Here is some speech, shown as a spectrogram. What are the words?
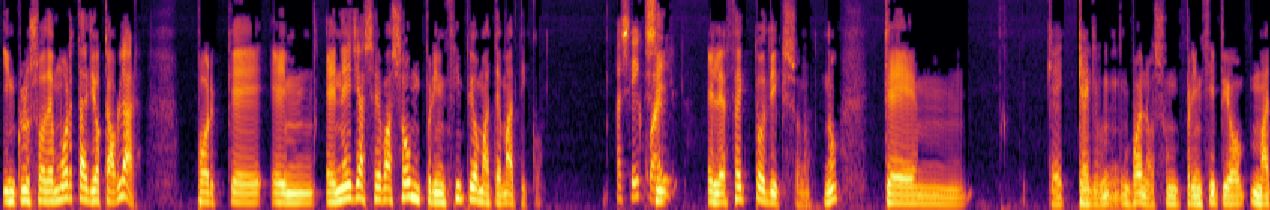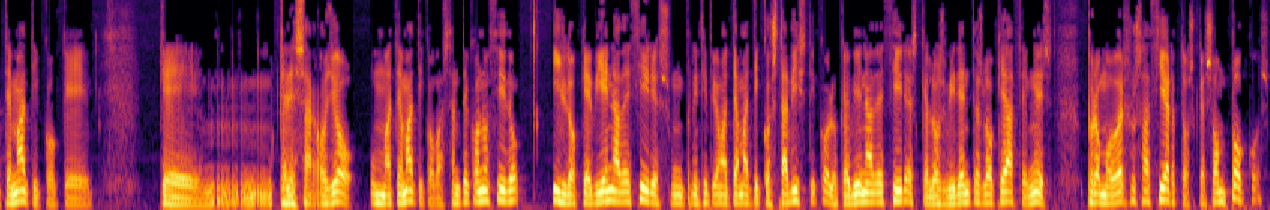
incluso de muerta dio que hablar, porque en, en ella se basó un principio matemático. ¿Así? ¿Cuál? Sí, el efecto Dixon, ¿no? Que, mm, que, que, mm, bueno, es un principio matemático que, que, mm, que desarrolló un matemático bastante conocido y lo que viene a decir es un principio matemático estadístico, lo que viene a decir es que los videntes lo que hacen es promover sus aciertos, que son pocos,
